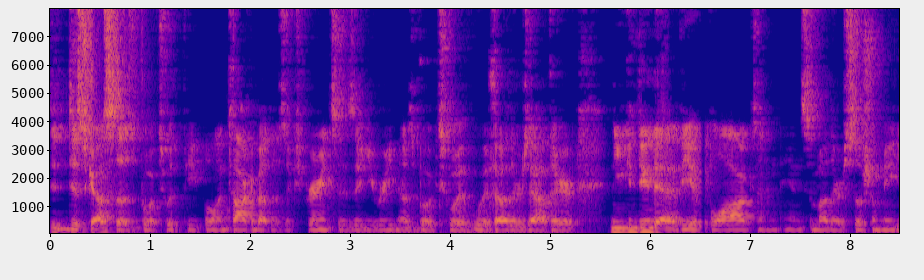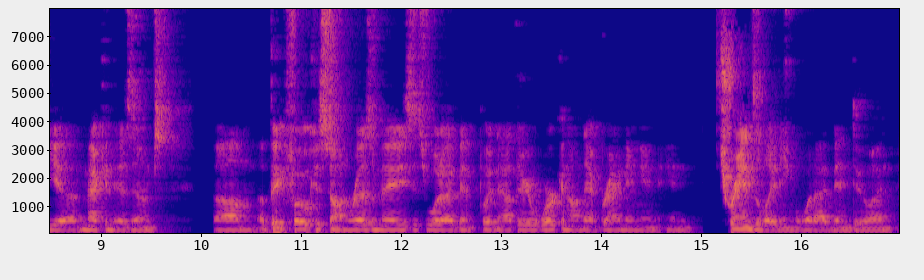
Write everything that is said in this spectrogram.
discuss those books with people and talk about those experiences that you read in those books with, with others out there. And you can do that via blogs and, and some other social media mechanisms. Um, a big focus on resumes is what I've been putting out there, working on that branding and, and translating what I've been doing.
